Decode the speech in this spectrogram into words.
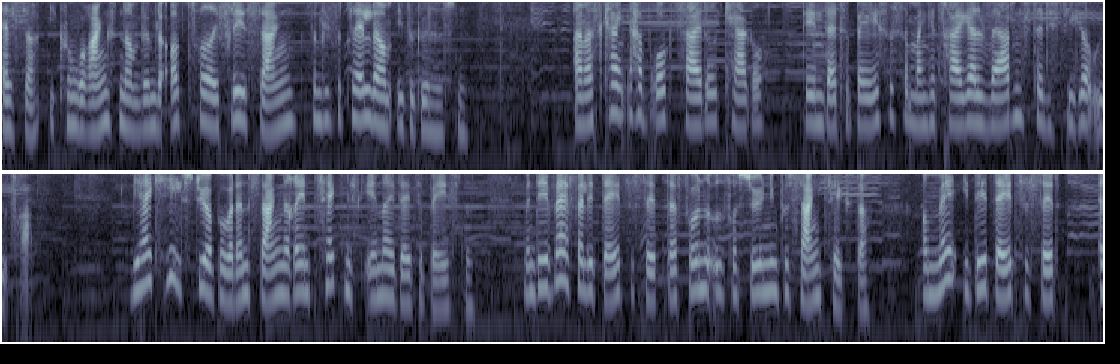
Altså i konkurrencen om, hvem der optræder i flest sange, som vi fortalte om i begyndelsen. Anders Kring har brugt sitet Kærkel. Det er en database, som man kan trække alverdens statistikker ud fra. Vi har ikke helt styr på, hvordan sangene rent teknisk ender i databasen. Men det er i hvert fald et datasæt, der er fundet ud fra søgning på sangtekster. Og med i det datasæt er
